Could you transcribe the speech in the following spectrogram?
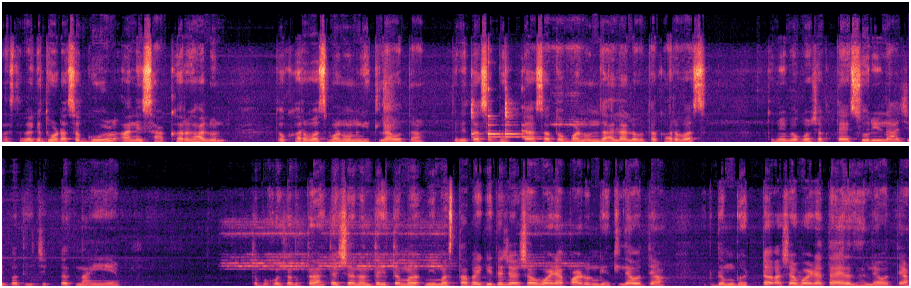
मस्तपैकी थोडासा गूळ आणि साखर घालून तो खरवस बनवून घेतला होता. तर इथं असं घट्ट असा तो बनवून झालेला होता खरवस. तुम्ही बघू शकताय सुरीला अजिबातही चिकटत नाही आहे तर बघू शकता. त्याच्यानंतर इथं म मी मस्तपैकी त्याच्या अशा वड्या पाडून घेतल्या होत्या. एकदम घट्ट अशा वड्या तयार झाल्या होत्या.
